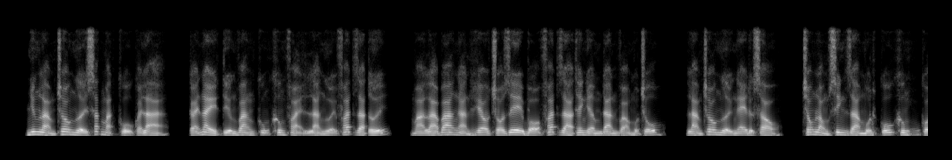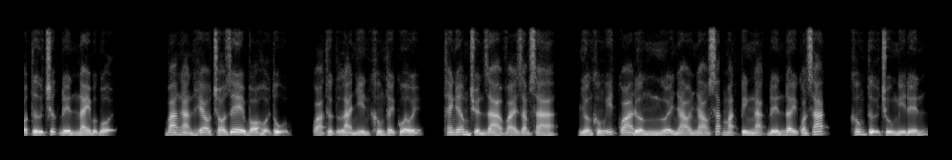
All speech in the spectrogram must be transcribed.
Nhưng làm cho người sắc mặt cổ quái là, cái này tiếng vang cũng không phải là người phát ra tới mà là ba ngàn heo chó dê bỏ phát ra thanh âm đan vào một chỗ, làm cho người nghe được sau, trong lòng sinh ra một cỗ không có từ trước đến nay bực bội. Ba ngàn heo chó dê bỏ hội tụ, quả thực là nhìn không thấy cuối, thanh âm truyền ra vài dặm xa, nhường không ít qua đường người nhao nhao sắc mặt kinh ngạc đến đây quan sát, không tự chủ nghĩ đến,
